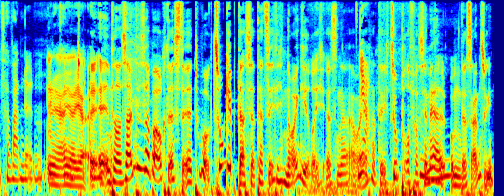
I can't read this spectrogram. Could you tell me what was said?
verwandeln Ja, ja, ja. könnte. Äh, Interessant ist aber auch, dass äh, Tuvok zugibt, dass er tatsächlich neugierig ist. Ne? Aber Ja. er ist natürlich zu professionell, Mhm. um das anzugehen.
